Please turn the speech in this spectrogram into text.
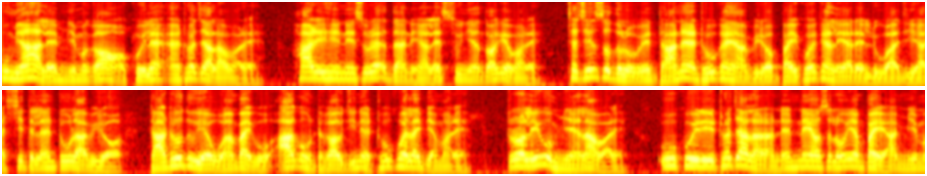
ဥများကလည်းမြင်မကောင်းအောင်အခွေနဲ့အန်ထွက်ကြလာပါတယ်။ဟာရီဟင်နေဆိုတဲ့အတန်တွေကလည်းစူညံသွားခဲ့ပါတယ်။ချက်ချင်းဆိုသလိုပဲဓာတ်နဲ့အထိုးခံရပြီးတော့ဘိုက်ခွဲခံရတဲ့လူဝါကြီးဟာရှစ်တလန်းတိုးလာပြီးတော့ဓာတ်ထိုးသူရဲ့ဝမ်းဘိုက်ကိုအားကုန်တစ်ကောက်ကြီးနဲ့ထိုးခွဲလိုက်ပြန်ပါတယ်တော်တော်လေးကိုမြန်လာပါတယ်ဦးခွေတွေထွက်ကြလာတာနဲ့နှစ်ယောက်စလုံးရဲ့ဘိုက်ဟာမြင်မ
